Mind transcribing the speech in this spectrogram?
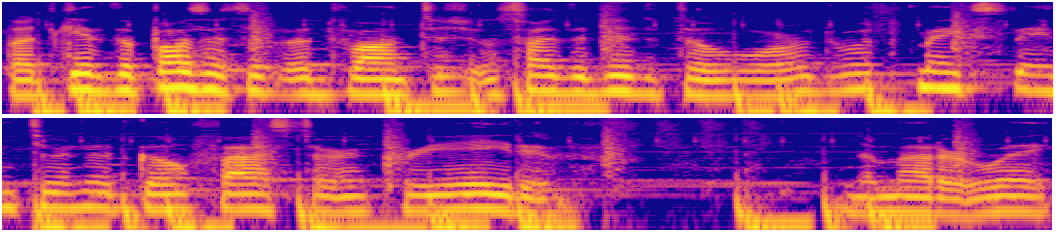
but give the positive advantage inside the digital world what makes the internet go faster and creative no matter way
